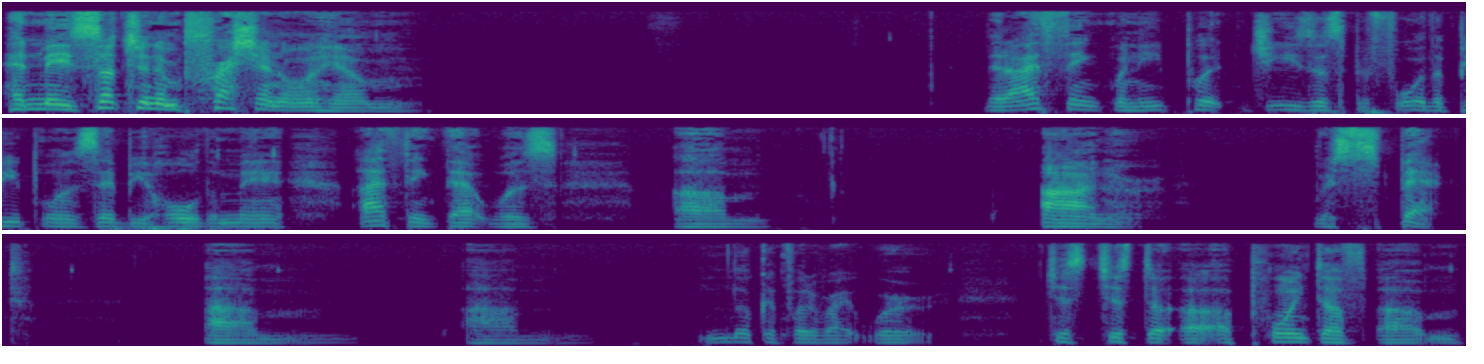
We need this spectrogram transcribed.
had made such an impression on him that I think when he put Jesus before the people and said, Behold the man, I think that was um, honor, respect. Um, um, looking for the right word. Just, just a, a point of um,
